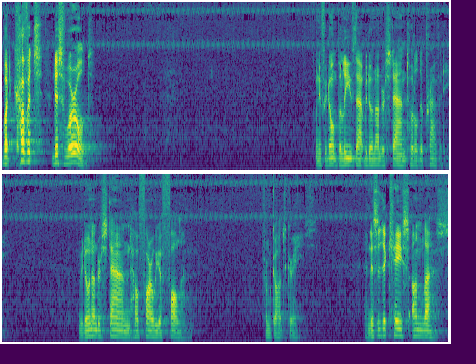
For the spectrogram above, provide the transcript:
but covet this world. And if we don't believe that, we don't understand total depravity. We don't understand how far we have fallen from God's grace. And this is the case unless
